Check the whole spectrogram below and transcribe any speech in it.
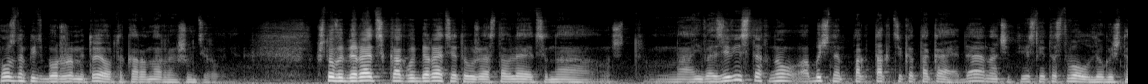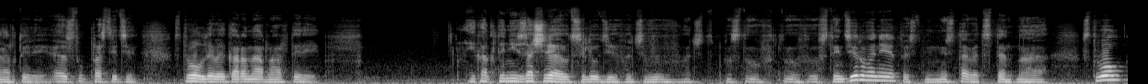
поздно пить боржоми, то и ортокоронарное шунтирование. Что выбирать, как выбирать, это уже оставляется на, значит, на инвазивистах, но обычно тактика такая, да, значит, если это ствол легочной артерии, э, простите, ствол левой коронарной артерии, и как-то не изощряются люди значит, в, в стентировании, то есть не ставят стенд на ствол,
